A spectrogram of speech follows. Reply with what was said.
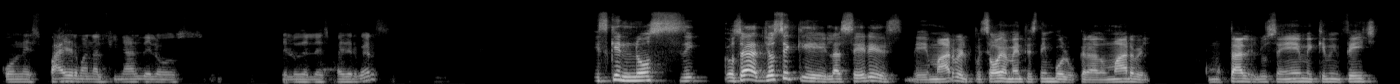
con Spider-Man al final de los de lo del Spider-Verse? Es que no sé, o sea, yo sé que las series de Marvel, pues obviamente está involucrado Marvel como tal, el UCM, Kevin Feige,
